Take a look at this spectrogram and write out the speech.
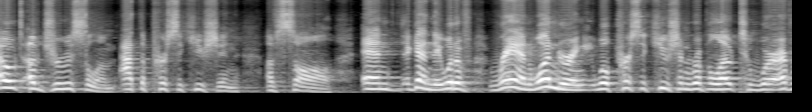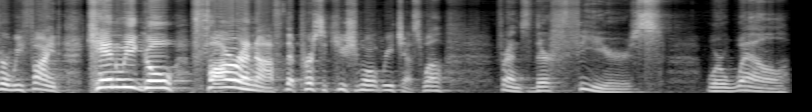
out of Jerusalem at the persecution of Saul. And again, they would have ran wondering, will persecution ripple out to wherever we find? Can we go far enough that persecution won't reach us? Well, friends, their fears were well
